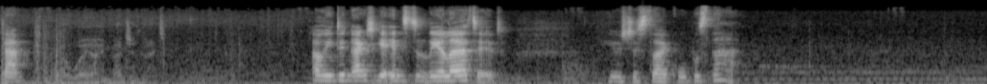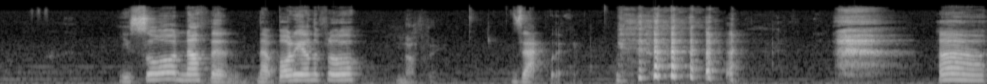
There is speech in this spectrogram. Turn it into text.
Damn. Oh, he didn't actually get instantly alerted. He was just like, what was that? You saw nothing. That body on the floor? Nothing. Exactly. ah.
